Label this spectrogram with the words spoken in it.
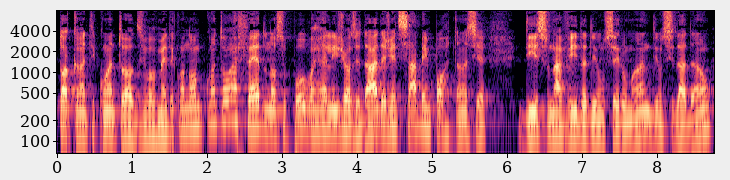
tocante quanto ao desenvolvimento econômico, quanto à fé do nosso povo, a religiosidade. A gente sabe a importância disso na vida de um ser humano, de um cidadão,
